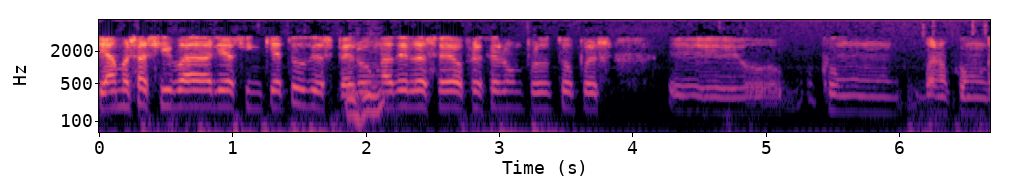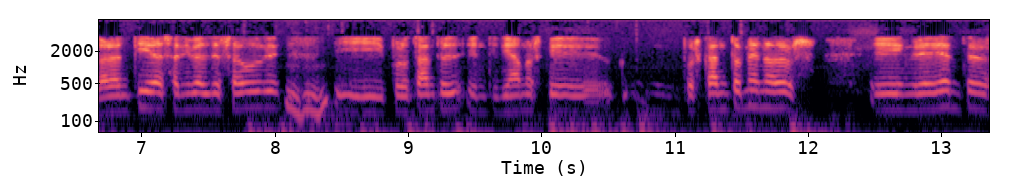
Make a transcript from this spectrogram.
tiñamos así varias inquietudes, pero uh -huh. unha delas é ofrecer un produto, pois, pues, eh, con, bueno, con garantías a nivel de saúde uh -huh. e, por lo tanto, entendíamos que, pois, pues, canto menos ingredientes,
